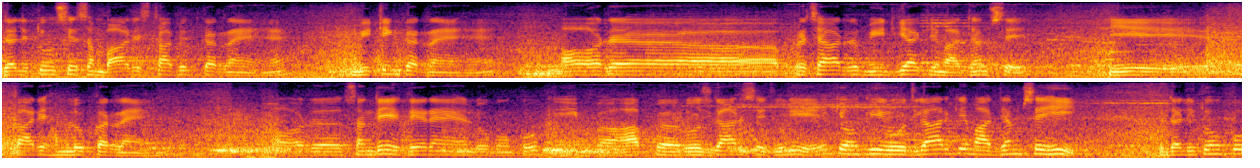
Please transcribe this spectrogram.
दलितों से संवाद स्थापित कर रहे हैं, मीटिंग कर रहे हैं और प्रचार मीडिया के माध्यम से ये कार्य हम लोग कर रहे हैं और संदेश दे रहे हैं लोगों को कि आप रोज़गार से जुड़िए क्योंकि रोज़गार के माध्यम से ही दलितों को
